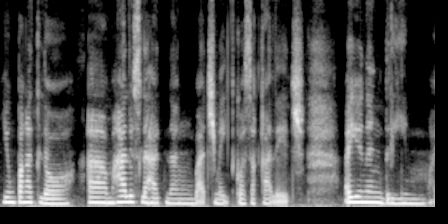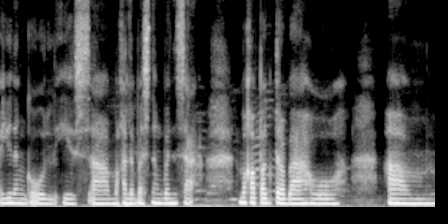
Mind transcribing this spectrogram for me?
yung pangatlo, um, halos lahat ng batchmate ko sa college, ayun ang dream, ayun ang goal is uh, makalabas ng bansa, makapagtrabaho, um,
